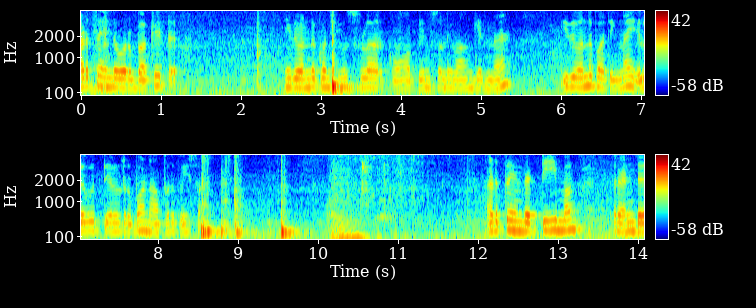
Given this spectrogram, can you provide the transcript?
அடுத்து இந்த ஒரு பக்கெட்டு இது வந்து கொஞ்சம் யூஸ்ஃபுல்லாக இருக்கும் அப்படின்னு சொல்லி வாங்கியிருந்தேன். இது வந்து பார்த்திங்கன்னா எழுபத்தேழு ரூபா நாற்பது பைசா. அடுத்து இந்த டீ மக் ரெண்டு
